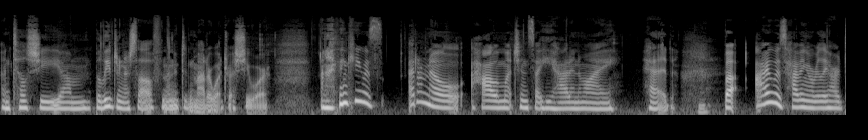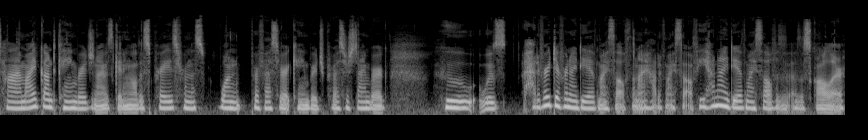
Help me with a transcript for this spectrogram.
until she um, believed in herself, and then it didn't matter what dress she wore. And I think he was I don't know how much insight he had into my head, hmm. but I was having a really hard time. I had gone to Cambridge, and I was getting all this praise from this one professor at Cambridge, Professor Steinberg, who was had a very different idea of myself than I had of myself. He had an idea of myself as, as a scholar,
